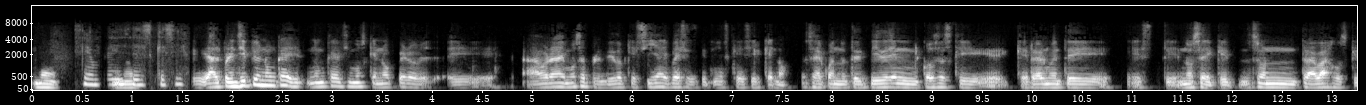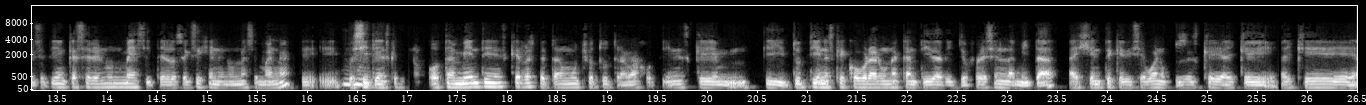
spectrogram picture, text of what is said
No. Siempre dices que sí. Eh, al principio nunca, nunca decimos que no, pero eh, ahora hemos aprendido que sí hay veces que tienes que decir que no. O sea, cuando te piden cosas que, que realmente, este, no sé, que son trabajos que se tienen que hacer en un mes y te los exigen en una semana, eh, pues sí tienes que O también tienes que respetar mucho tu trabajo. Tienes que, mm, si tú tienes que cobrar una cantidad y te ofrecen la mitad, hay gente que dice, bueno, pues es que hay que, hay que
